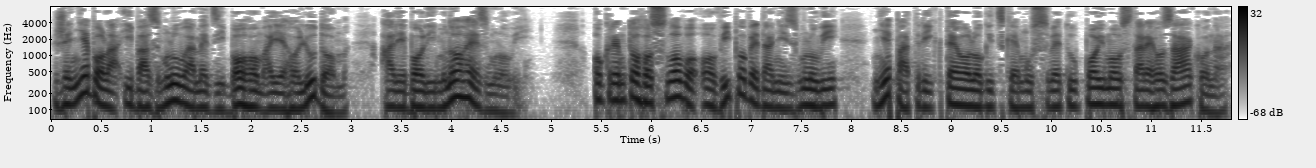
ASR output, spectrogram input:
že nebola iba zmluva medzi Bohom a jeho ľudom, ale boli mnohé zmluvy. Okrem toho slovo o vypovedaní zmluvy nepatrí k teologickému svetu pojmov starého zákona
